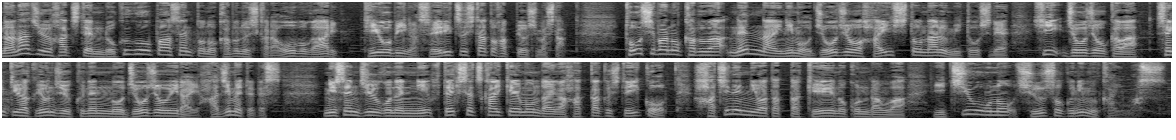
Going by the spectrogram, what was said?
78.65%の株主から応募があり TOB が成立したと発表しました東芝の株は年内にも上場廃止となる見通しで非上場化は1949年の上場以来初めてです。2015年に不適切会計問題が発覚して以降8年にわたった経営の混乱は一応の収束に向かいます。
